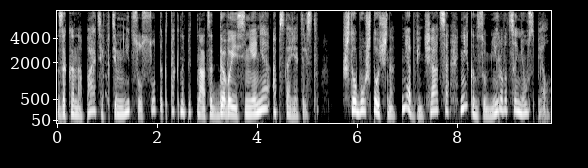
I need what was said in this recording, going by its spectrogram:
законопатив в темницу суток так на пятнадцать до выяснения обстоятельств чтобы уж точно ни обвенчаться, ни консумироваться не успел.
